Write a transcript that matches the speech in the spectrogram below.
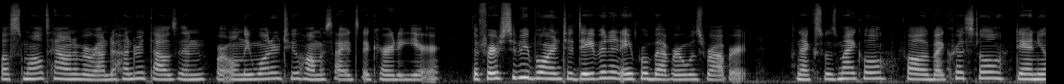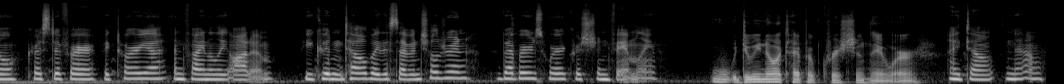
a small town of around 100,000 where only one or two homicides occurred a year. The first to be born to David and April Bever was Robert. Next was Michael, followed by Crystal, Daniel, Christopher, Victoria, and finally Autumn. If you couldn't tell by the seven children, the Bevers were a Christian family. Do we know what type of Christian they were? I don't know.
